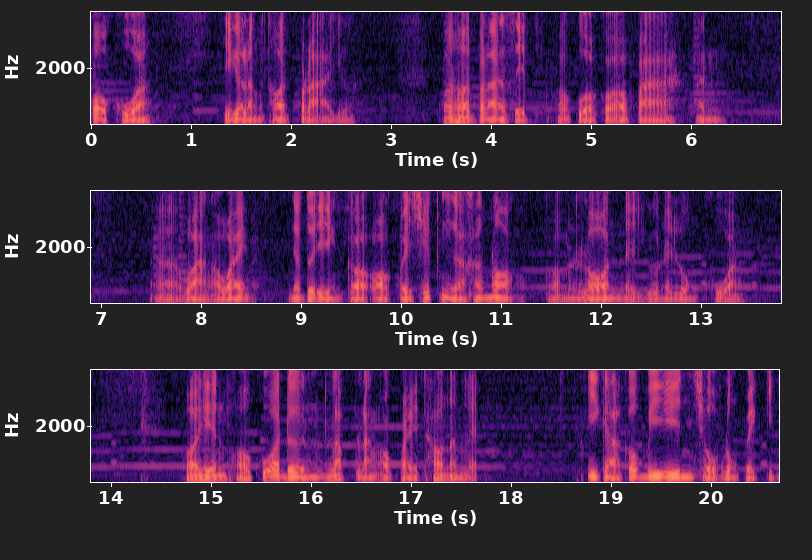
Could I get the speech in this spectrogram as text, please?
พ่อครัว ที่กำลังทอดปลาอยู่ พอทอดปลาเสร็จ พ่อครัวก็เอาปลานั้นวางเอาไว้แล้วตัวเองก็ออกไปเช็ดเหงื่อข้างนอกเพราะมันร้อนอยู่ในโรงครัว พอเห็นพ่อครัวเดินลับหลังออกไปเท่านั้นแหละ อีกาก็บินโฉบลงไปกิน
